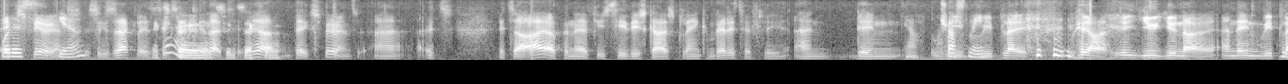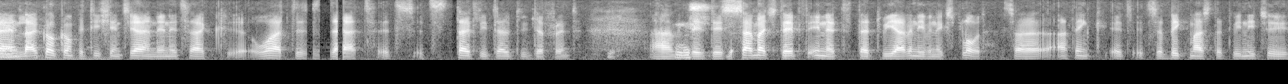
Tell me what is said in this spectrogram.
What is, experience. you know, It's exactly, it's Experience, exactly that. Yeah, the experience. Uh, it's it's an eye opener if you see these guys playing competitively, and then Yeah, we, trust me. we play. yeah, you you you know, and then we play in local competitions. Yeah, and then it's like, what is that? It's it's totally totally different. Um, there's, there's so much depth in it that we haven't even explored. So I think it's it's a big must that we need to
